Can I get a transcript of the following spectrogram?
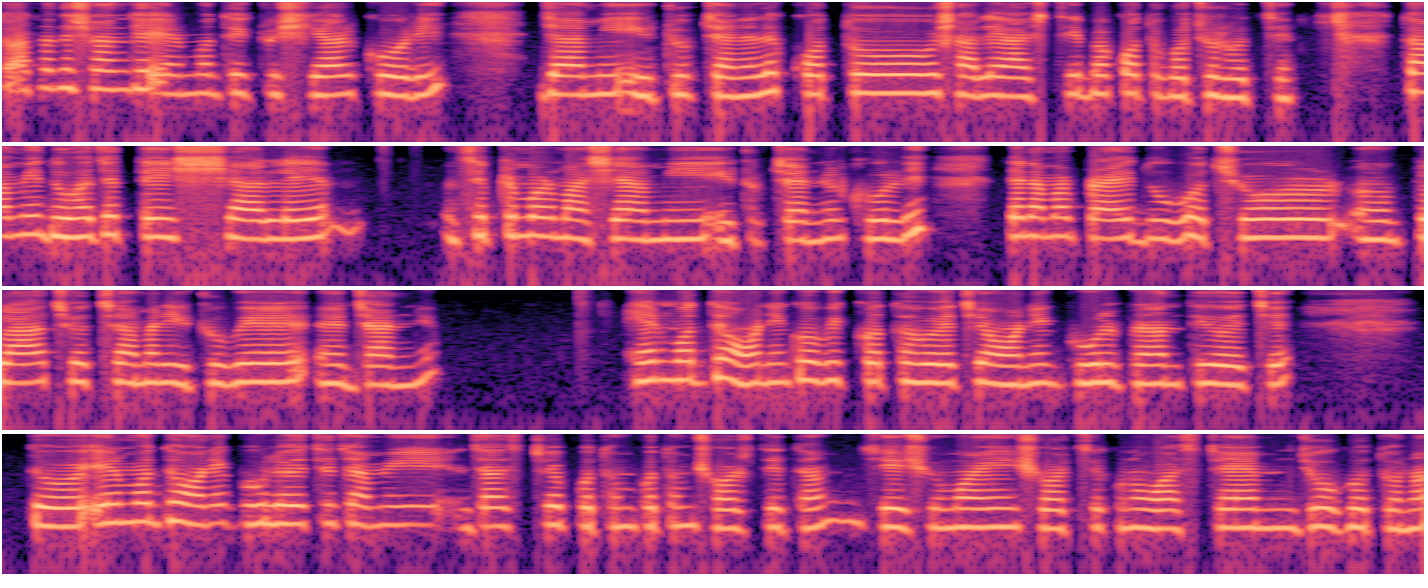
তো আপনাদের সঙ্গে এর মধ্যে একটু শেয়ার করি যে আমি ইউটিউব চ্যানেলে কত সালে আসছি বা কত বছর হচ্ছে। তো আমি দু হাজার তেইশ সালে সেপ্টেম্বর মাসে আমি ইউটিউব চ্যানেল খুলি দেন আমার প্রায় দু বছর প্লাস হচ্ছে আমার ইউটিউবে জার্নি এর মধ্যে অনেক অভিজ্ঞতা হয়েছে, অনেক ভুল ভ্রান্তি হয়েছে। তো এর মধ্যে অনেক ভুল হয়েছে যে আমি জাস্ট প্রথম প্রথম শর্টস দিতাম। যে সময় শর্টসে কোনো ওয়াচ টাইম যোগ হতো না।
